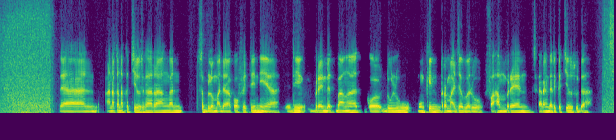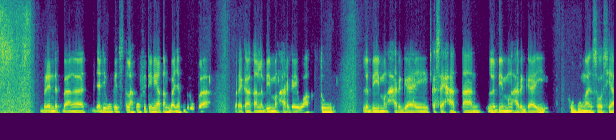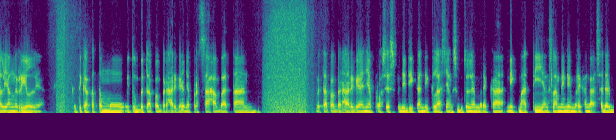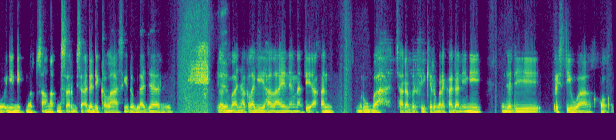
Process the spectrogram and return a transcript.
Dan anak-anak kecil sekarang kan sebelum ada covid ini ya, jadi branded banget. Kok dulu mungkin remaja baru paham brand, sekarang dari kecil sudah branded banget. Jadi mungkin setelah covid ini akan banyak berubah. Mereka akan lebih menghargai waktu, lebih menghargai kesehatan, lebih menghargai hubungan sosial yang real ya. Ketika ketemu itu betapa berharganya persahabatan, betapa berharganya proses pendidikan di kelas yang sebetulnya mereka nikmati yang selama ini mereka nggak sadar bahwa ini nikmat sangat besar bisa ada di kelas gitu belajar gitu. dan Iya. banyak lagi hal lain yang nanti akan merubah cara berpikir mereka dan ini menjadi peristiwa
